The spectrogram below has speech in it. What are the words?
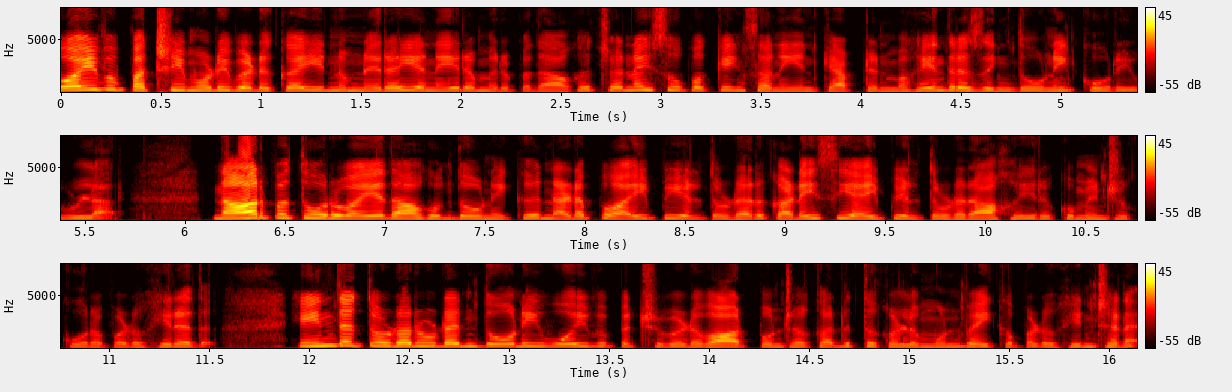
ஓய்வு பற்றி முடிவெடுக்க இன்னும் நிறைய நேரம் இருப்பதாக சென்னை சூப்பர் கிங்ஸ் அணியின் கேப்டன் மகேந்திர சிங் தோனி கூறியுள்ளார். நாற்பத்தோரு வயதாகும் தோனிக்கு நடப்பு ஐபிஎல் தொடர் கடைசி ஐபிஎல் தொடராக இருக்கும் என்று கூறப்படுகிறது. இந்த தொடருடன் தோனி ஓய்வு பெற்று விடுவார் போன்ற கருத்துக்களும் முன்வைக்கப்படுகின்றன.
